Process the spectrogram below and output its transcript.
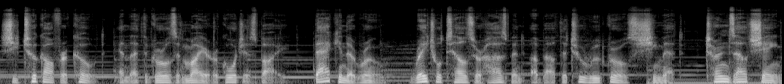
She took off her coat and let the girls admire her gorgeous body. Back in the room, Rachel tells her husband about the two rude girls she met. Turns out Shane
